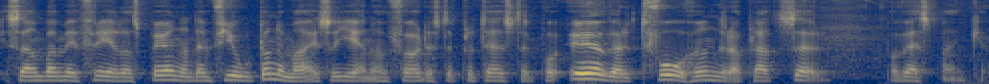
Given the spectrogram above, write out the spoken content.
i samband med fredagsbönen den 14 maj så genomfördes det protester på över 200 platser på Västbanken.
